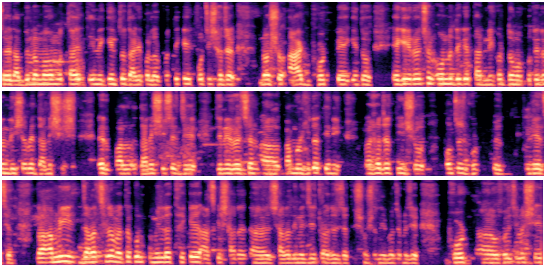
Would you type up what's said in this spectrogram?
সৈয়দ আব্দুল্লাহ মোহাম্মদ তাই তিনি কিন্তু দাঁড়িপাল্লার প্রতীকে পঁচিশ হাজার নশো আট ভোট পেয়ে কিন্তু এগিয়ে রয়েছেন। অন্যদিকে তার নিকটতম প্রতিদ্বন্দ্বী হিসেবে দানিশ এর পাল্লা- দানিশ শীষের যে, যিনি রয়েছেন কামরুল হুদা তিনি নয় হাজার তিনশো পঞ্চাশ ভোট পেয়েছেন তো আমি জানাচ্ছিলাম এতক্ষণ কুমিল্লা থেকে আজকে সারাদিনে যে ত্রয়োদশ জাতীয় সংসদ নির্বাচনে যে ভোট হয়েছিল সেই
